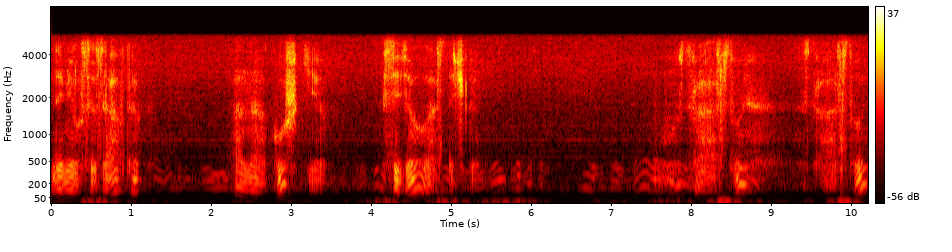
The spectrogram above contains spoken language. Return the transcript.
дымился завтрак, а на окошке сидел ласточка. «Ну, здравствуй, здравствуй»,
